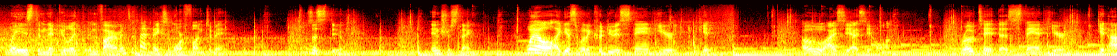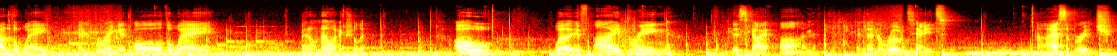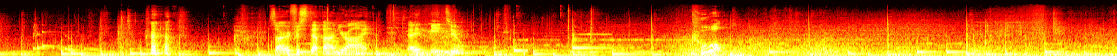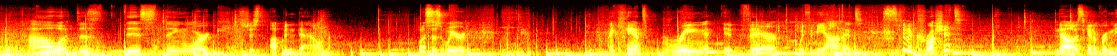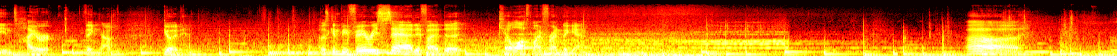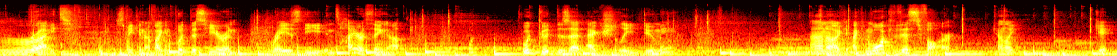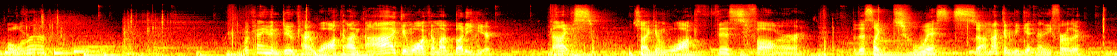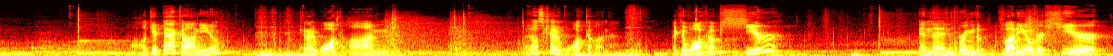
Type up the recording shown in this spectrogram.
ways to manipulate environments, and that makes it more fun to me. What does this do? Interesting. Well, I guess what I could do is stand here, get... Oh, I see, I see, hold on. Rotate this, stand here, get out of the way, and bring it all the way... I don't know, actually. Oh, well, if I bring this guy on and then rotate. Now that's a bridge. Sorry for stepping on your eye. I didn't mean to. Cool. How does this thing work? It's just up and down. this is weird. I can't bring it there with me on it. Is this gonna crush it? No, it's gonna bring the entire thing up. Good. I was gonna be very sad if I had to kill off my friend again. Uh, right. Speaking of, I can put this here and raise the entire thing up. What, what good does that actually do me? I don't know. I, I can walk this far. Can I, like, get over? What can I even do? Can I walk on? Ah, I can walk on my buddy here. Nice. So I can walk this far. But this, like, twists, so I'm not to be getting any further. I'll get back on you. Can I walk on... What else can I walk on? I can walk up here? and then bring the buddy over here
